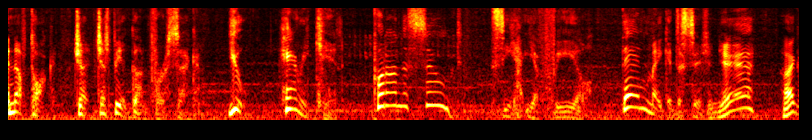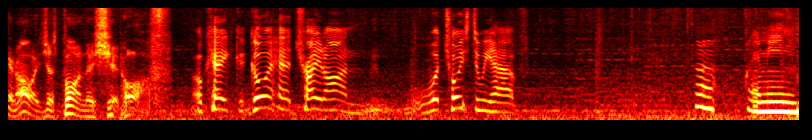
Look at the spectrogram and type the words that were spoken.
Enough talking. J- just be a gun for a second. You, hairy kid, put on the suit. See how you feel. Then make a decision, yeah? I can always just pawn this shit off. Okay, g- go ahead, try it on. What choice do we have? Uh, I mean,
